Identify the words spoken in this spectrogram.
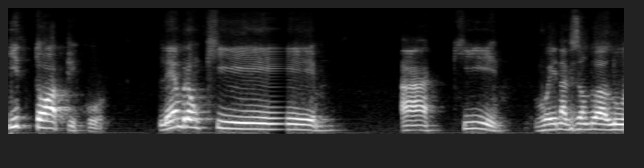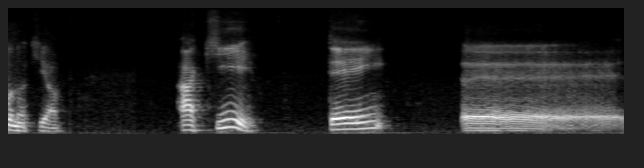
E tópico. Lembram que aqui Vou ir na visão do aluno aqui, ó. Aqui tem... É...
